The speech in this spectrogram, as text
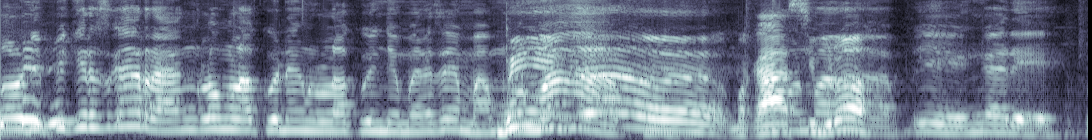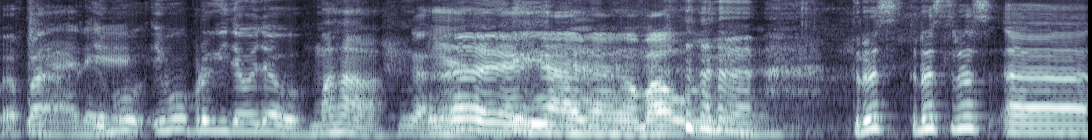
Kalau dipikir sekarang lo ngelakuin yang lo lakuin zaman SMA, mohon Beda. maaf. Makasih, Bro. Iya, enggak deh. Bapak, ibu ibu pergi jauh-jauh, mahal, enggak. Enggak, enggak, enggak mau. Terus terus terus eh,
